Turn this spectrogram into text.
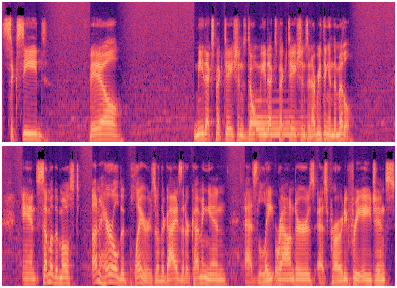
succeed, fail, meet expectations, don't meet expectations, and everything in the middle. And some of the most unheralded players are the guys that are coming in as late rounders, as priority free agents.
